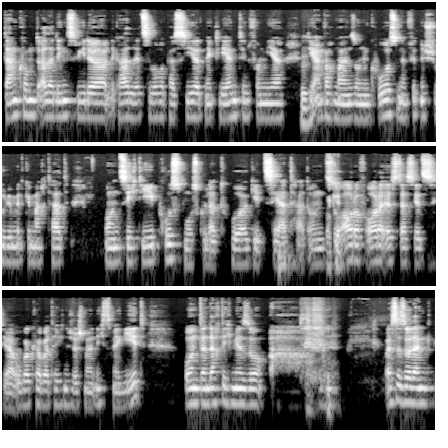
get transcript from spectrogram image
Dann kommt allerdings wieder, gerade letzte Woche passiert, eine Klientin von mir, mhm. die einfach mal in so einem Kurs in einem Fitnessstudio mitgemacht hat und sich die Brustmuskulatur gezerrt hat und okay. so out of order ist, dass jetzt ja oberkörpertechnisch erstmal nichts mehr geht. Und dann dachte ich mir so, oh, weißt du, so, dann,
